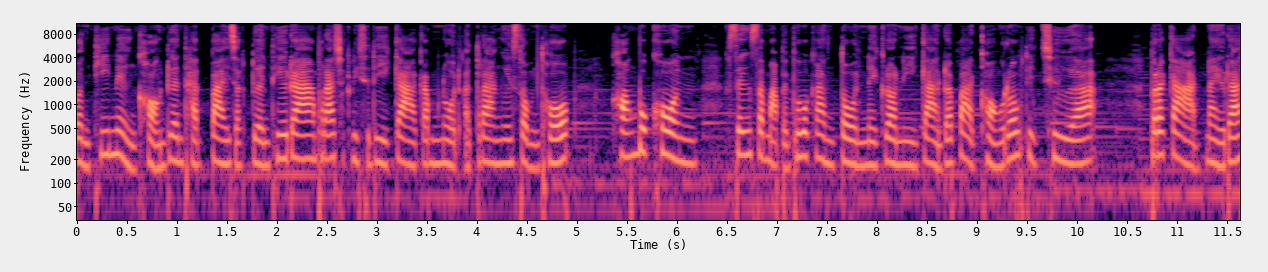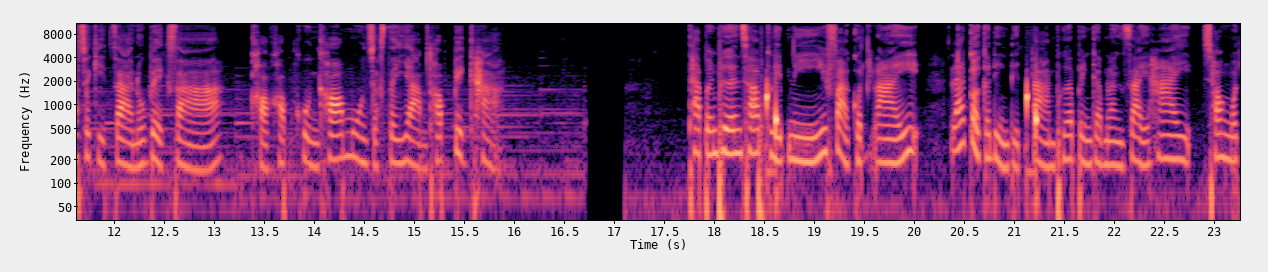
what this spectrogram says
วันที่ 1 ของเดือนถัดไปจากเดือนที่ร่างพระราชกฤษฎีกากำหนดอัตราเงินสมทบ ของบุคคล ซึ่งสมัครเป็นผู้ประกันตนในกรณีการระบาดของโรคติดเชื้อ ประกาศในราชกิจจานุเบกษา ขอขอบคุณข้อมูลจากสยามท็อปปิกค่ะ ถ้าเพื่อนๆชอบคลิปนี้ฝากกดไลค์และกดกระดิ่งติดตามเพื่อเป็นกำลังใจให้ช่องมด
